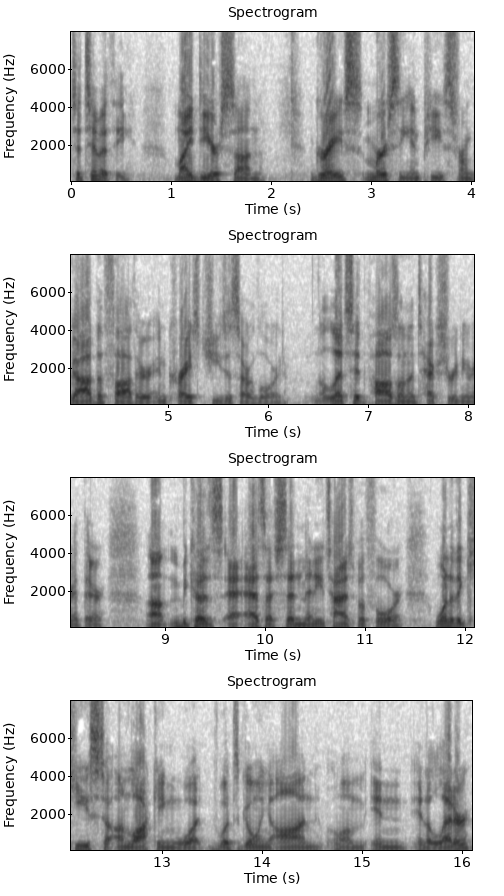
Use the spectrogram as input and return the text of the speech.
to Timothy, my dear son Grace, mercy, and peace from God the Father and Christ Jesus our Lord. Let's hit pause on the text reading right there, um, because as I've said many times before, one of the keys to unlocking what, what's going on um, in in a letter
